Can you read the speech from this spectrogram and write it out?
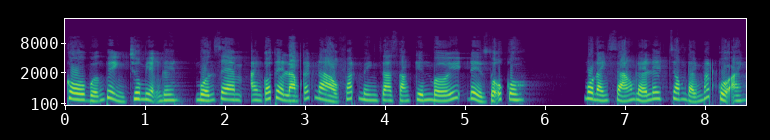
Cô bướng bỉnh chu miệng lên, muốn xem anh có thể làm cách nào phát minh ra sáng kiến mới để dỗ cô. Một ánh sáng lóe lên trong đáy mắt của anh,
